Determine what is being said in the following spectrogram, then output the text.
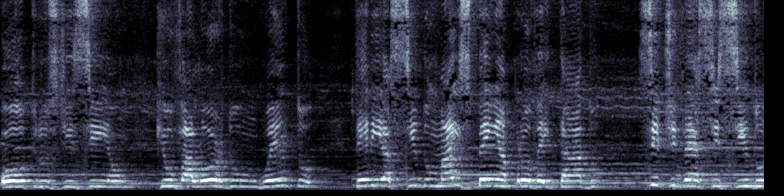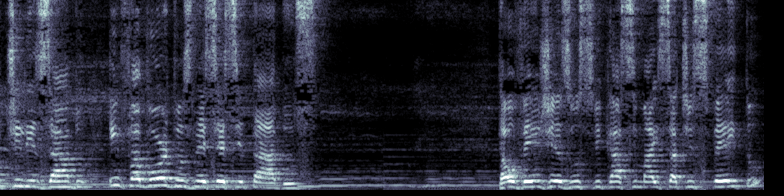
Outros diziam que o valor do unguento teria sido mais bem aproveitado se tivesse sido utilizado em favor dos necessitados. Talvez Jesus ficasse mais satisfeito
